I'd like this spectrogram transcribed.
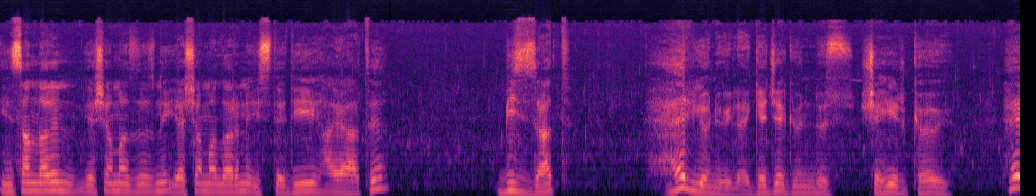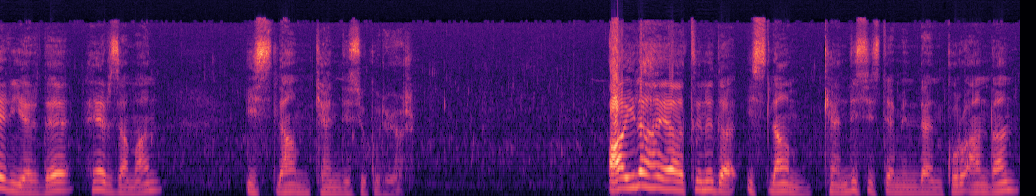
İnsanların yaşamazlığını, yaşamalarını istediği hayatı bizzat her yönüyle gece gündüz, şehir köy, her yerde, her zaman İslam kendisi kuruyor. Aile hayatını da İslam kendi sisteminden, Kur'an'dan,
